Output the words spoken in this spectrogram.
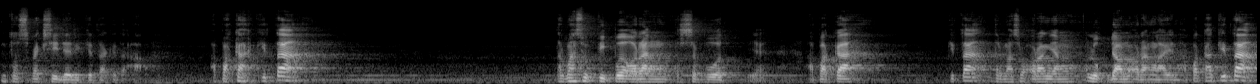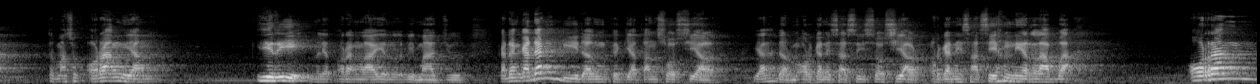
introspeksi dari kita, kita apakah kita termasuk tipe orang tersebut ya? Apakah kita termasuk orang yang look down orang lain? Apakah kita termasuk orang yang iri melihat orang lain lebih maju? Kadang-kadang di dalam kegiatan sosial ya dalam organisasi sosial, organisasi yang nirlaba. Orang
